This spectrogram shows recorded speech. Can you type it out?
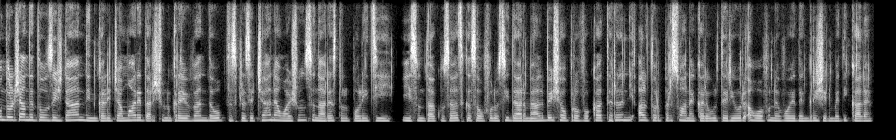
Un doljean de 20 de ani din Galicia Mare, dar și un craiovean de 18 ani au ajuns în arestul poliției. Ei sunt acuzați că s-au folosit de arme albe și au provocat răni altor persoane care ulterior au avut nevoie de îngrijiri medicale.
